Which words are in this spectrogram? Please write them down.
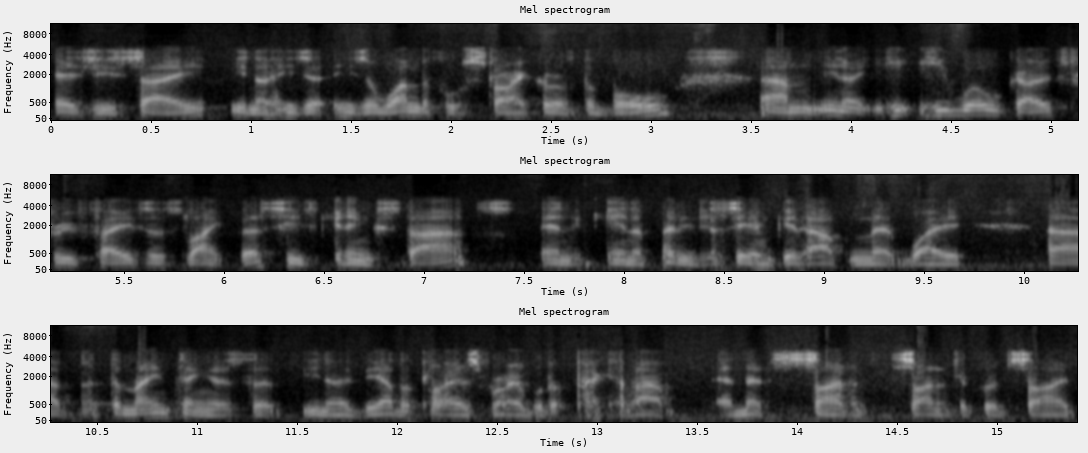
As you say, you know, he's a, he's a wonderful striker of the ball. Um, you know, he, he will go through phases like this. He's getting starts, and again, a pity to see him get out in that way uh, but the main thing is that you know the other players were able to pick it up, and that's a sign of sign of a good side.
